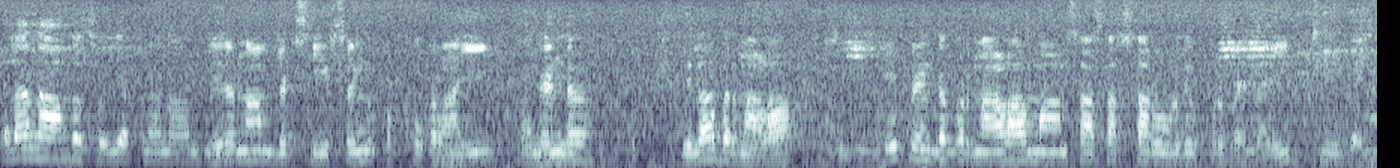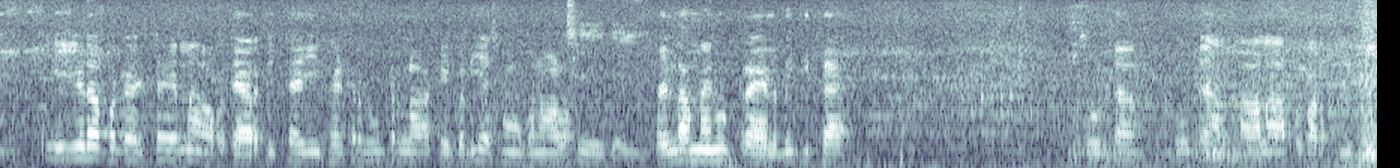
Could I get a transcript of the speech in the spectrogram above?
ਪਹਿਲਾਂ ਨਾਮ ਦੱਸੋ ਜੀ ਆਪਣਾ ਨਾਮ। ਮੇਰਾ ਨਾਮ ਜਗਸੀਰ ਸਿੰਘ ਪੱਖੋ ਕਲਾਂ ਜੀ। ਪਿੰਡ ਜ਼ਿਲ੍ਹਾ ਬਰਨਾਲਾ। ਇਹ ਪਿੰਡ ਬਰਨਾਲਾ ਮਾਨਸਾ ਸਰਸਾ ਰੋਡ ਦੇ ਉੱਪਰ ਪੈਂਦਾ ਜੀ। ਠੀਕ ਹੈ ਜੀ। ਇਹ ਜਿਹੜਾ ਪ੍ਰੋਡਕਟ ਹੈ ਮੈਂ ਆਪ ਤਿਆਰ ਕੀਤਾ ਜੀ ਫਿਲਟਰ ਫੂਟਰ ਲਾ ਕੇ ਵਧੀਆ ਸ਼ੌਂਕ ਨਾਲ। ਠੀਕ ਹੈ ਜੀ। ਪਹਿਲਾਂ ਮੈਨੂੰ ਟ੍ਰਾਇਲ ਵੀ ਕੀਤਾ ਦੋ ਚਾਰ ਸਾਲ ਆਪ ਵਰਤਨ ਦੀ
